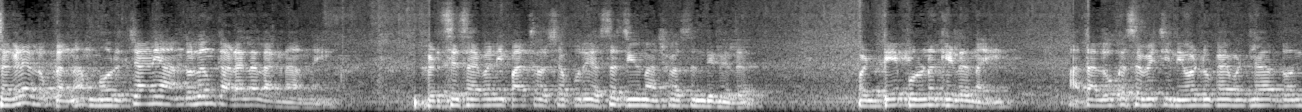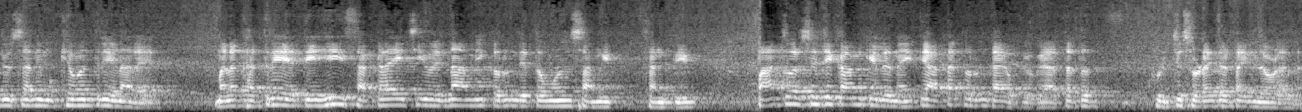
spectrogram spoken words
सगळ्या लोकांना मोर्चा आणि आंदोलन काढायला लागणार नाही. खडसे साहेबांनी पाच वर्षापूर्वी असंच येऊन आश्वासन दिलेलं पण ते पूर्ण केलं नाही. आता लोकसभेची निवडणूक आहे म्हटल्यावर दोन दिवसांनी मुख्यमंत्री येणार आहेत. मला खात्री आहे तेही साखळाईची योजना आम्ही करून देतो म्हणून सांगित सांगतील. पाच वर्ष जे काम केलं नाही ते आता करून काय उपयोग आहे? आता तर खुर्ची सोडायचा टाईम जवळ आला.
